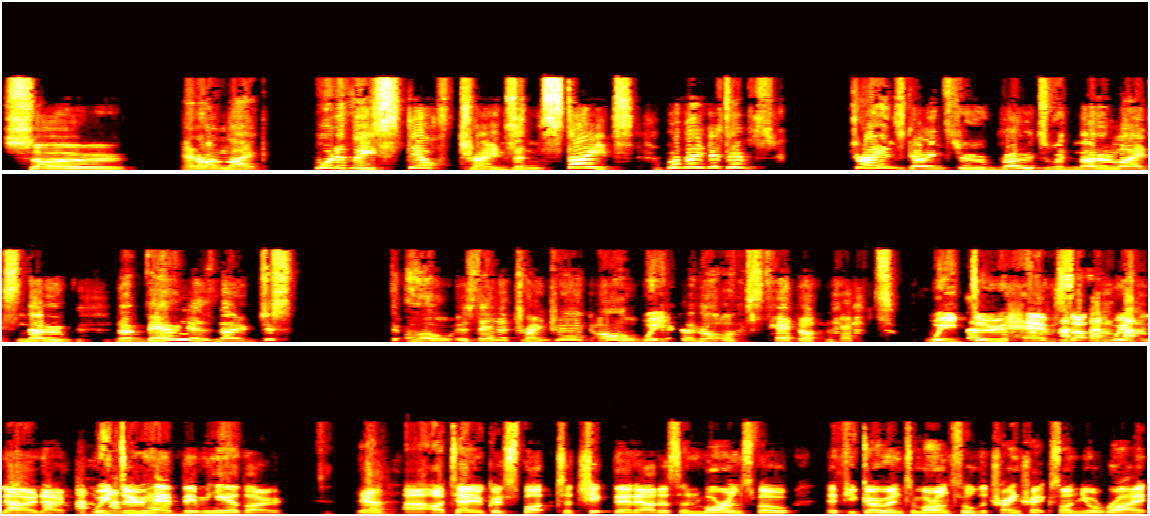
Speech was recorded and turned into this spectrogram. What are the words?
So, and I'm like, what are these stealth trains in states? Well, they just have trains going through roads with no lights, no no barriers, no just Oh, is that a train track? Oh, We- we not stand on that. We do have some. We no, no. We do have them here though. Yeah. Uh, I'll tell you a good spot to check that out is in Morrinsville. If you go into Morrinsville, the train track's on your right,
